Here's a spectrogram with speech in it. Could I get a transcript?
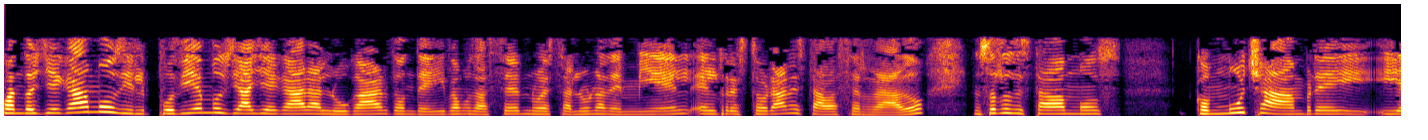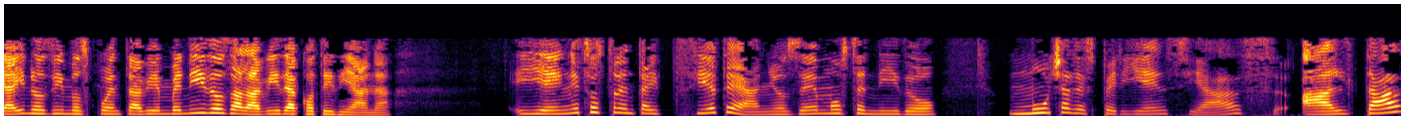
cuando llegamos y pudimos ya llegar al lugar donde íbamos a hacer nuestra luna de miel, el restaurante estaba cerrado. Nosotros estábamos con mucha hambre y, y ahí nos dimos cuenta, bienvenidos a la vida cotidiana. Y en estos 37 años hemos tenido muchas experiencias altas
